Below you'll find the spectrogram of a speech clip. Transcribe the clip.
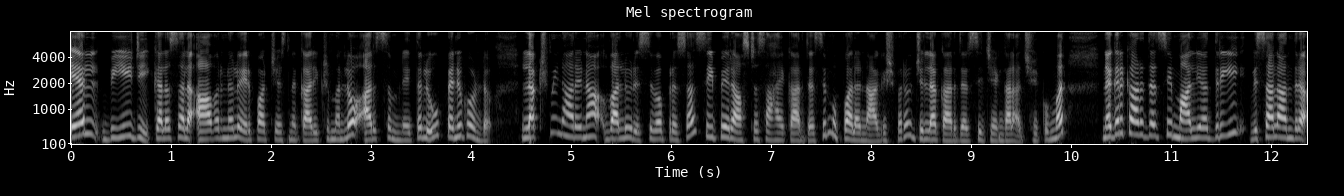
ఏఎల్ బిఈడి కళాశాల ఆవరణలో ఏర్పాటు చేసిన కార్యక్రమంలో అరసం నేతలు పెనుగొండ లక్ష్మీనారాయణ వల్లూరి శివప్రసాద్ సిపిఐ రాష్ట్ర సహాయ కార్యదర్శి ముప్పాల నాగేశ్వరరావు జిల్లా కార్యదర్శి చెంగాల అజయ్ కుమార్ నగర కార్యదర్శి మాల్యాద్రి విశాలాంధ్ర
